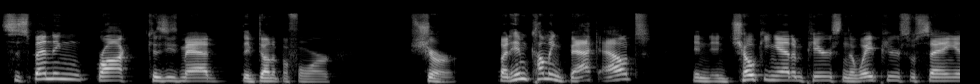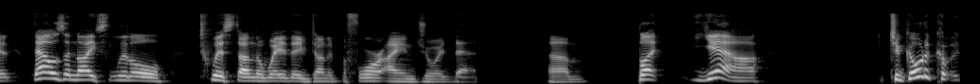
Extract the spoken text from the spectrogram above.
suspending Brock because he's mad. They've done it before, sure, but him coming back out and, and choking Adam Pearce and the way Pearce was saying it, that was a nice little twist on the way they've done it before. I enjoyed that. Um, but yeah, to go to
